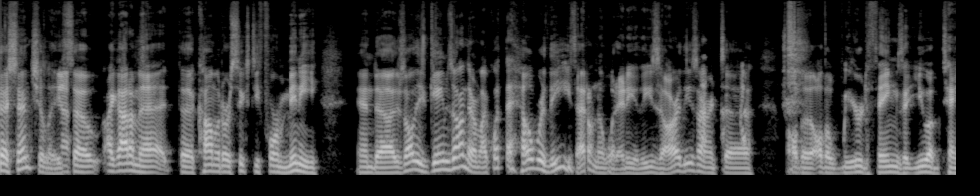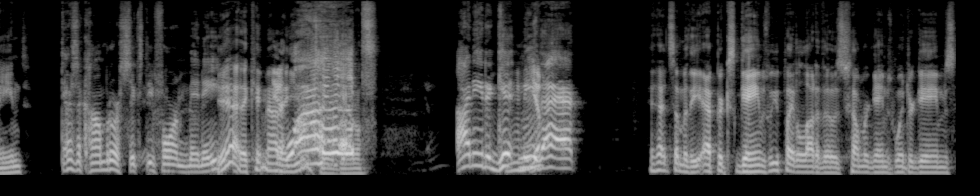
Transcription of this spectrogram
essentially Yeah. so i got him at the commodore 64 mini and uh there's all these games on there i'm like what the hell were these i don't know what any of these are these aren't uh all the all the weird things that you obtained There's a Commodore 64 Mini. yeah that came out a year or ago. What? I need to get Mhm. me Yep. that. it had some of the epics games we played a lot of those summer games winter games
